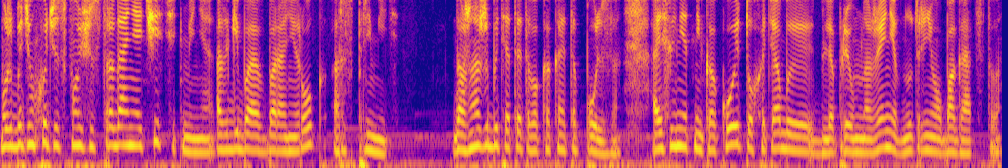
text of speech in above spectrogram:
Может быть, он хочет с помощью страдания очистить меня, а сгибая в бараний рог, распрямить. Должна же быть от этого какая-то польза. А если нет никакой, то хотя бы для приумножения внутреннего богатства.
